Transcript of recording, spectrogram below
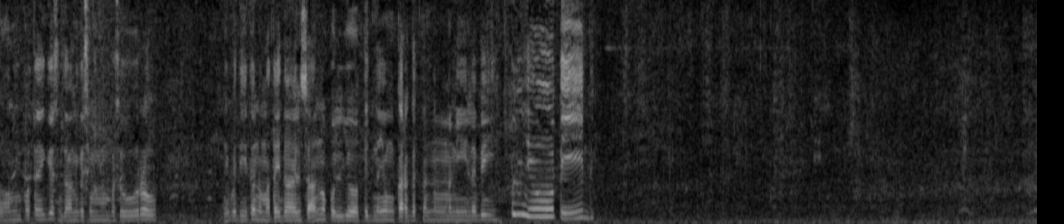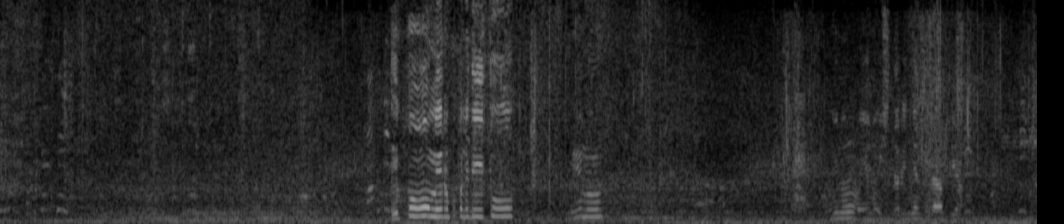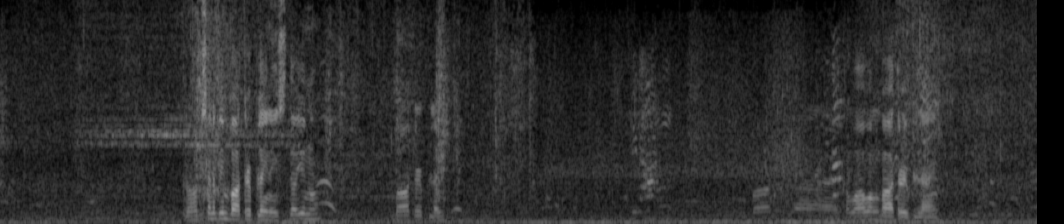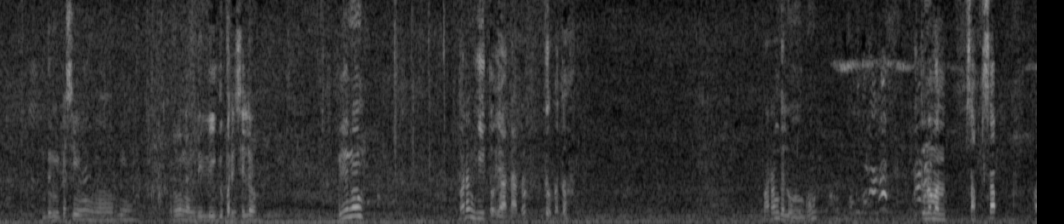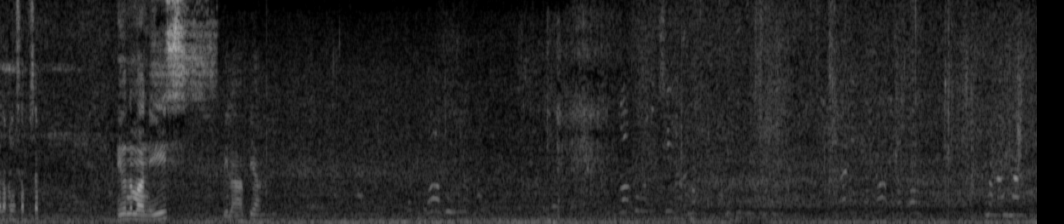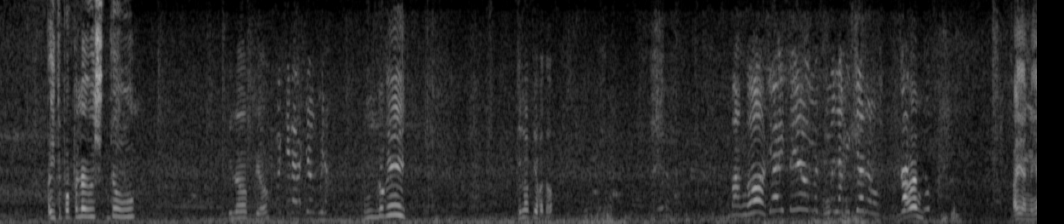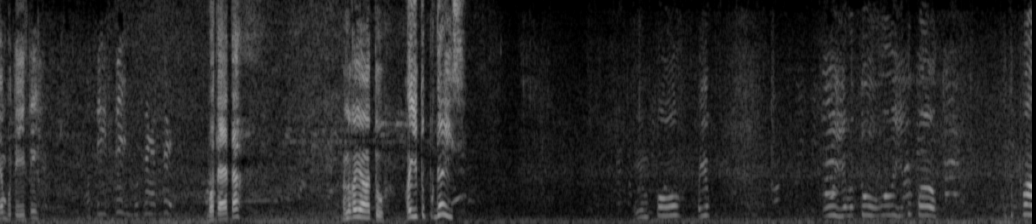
Daming patay guys, ang dami kasi basura oh. May iba dito namatay dahil sa ano, polluted na yung karagatan ng Manila Bay. Polluted! Eh po, meron pa pala dito. Ayun oh. Ayun oh, ayun oh, isda rin yan, tilapia. Grabe, sana ba yung butterfly na isda? Yun oh. Butterfly. Butterfly. Kawawang butterfly. Ang dumi kasi oh. Grabe oh. Pero nandiligo pa rin sila oh. Yun oh. Parang hito yata to. Ito ba to? Parang galunggong. Ito naman sapsap. Malaking sapsap. Yun naman is tilapia. Ay, ito pa pala yung isda oh. Tilapia. Ang laki! Tilapia ba to? Bangos! Yeah, ito yun. Mas malaki dyan, oh. Saan? Ay, ano yan? Butiti. Butiti, butete. Boteta? Ano kaya to? Ay, ito pa guys! Ayun po. Ayun. Uy, ano to? Uy, ito pa. Ito pa.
